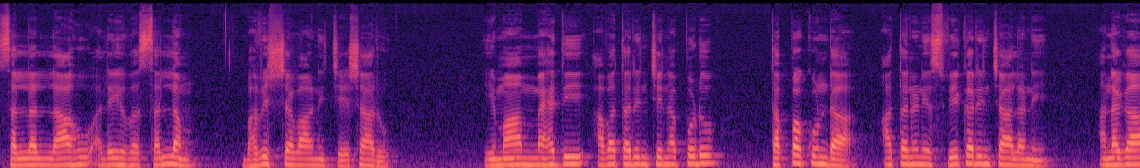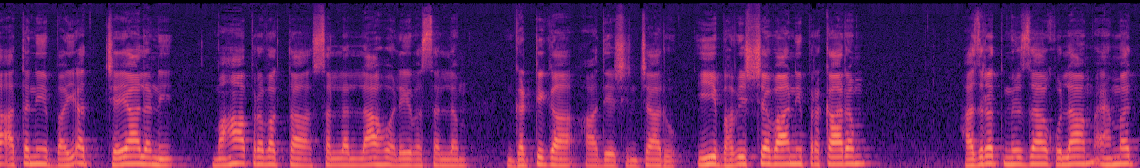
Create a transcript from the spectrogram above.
సల్లల్లాహు అలైహి వసల్లం భవిష్యవాణి చేశారు. ఇమాం మెహదీ అవతరించినప్పుడు తప్పకుండా అతనిని స్వీకరించాలని అనగా అతని బయత్ చేయాలని మహాప్రవక్త సల్లల్లాహు అలైవసల్లం గట్టిగా ఆదేశించారు. ఈ భవిష్యవాణి ప్రకారం హజరత్ మిర్జా గులాం అహ్మద్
